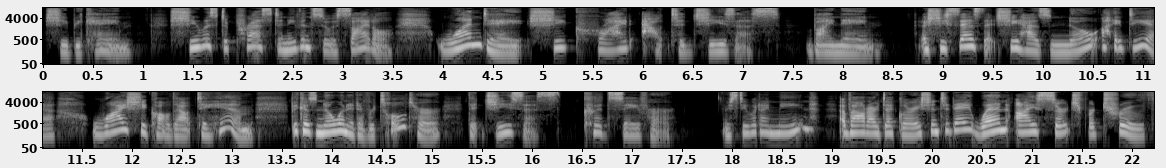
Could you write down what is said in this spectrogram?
she became. She was depressed and even suicidal. One day, she cried out to Jesus by name. Uh, she says that she has no idea why she called out to him because no one had ever told her that Jesus could save her. You see what I mean about our declaration today? When I search for truth,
